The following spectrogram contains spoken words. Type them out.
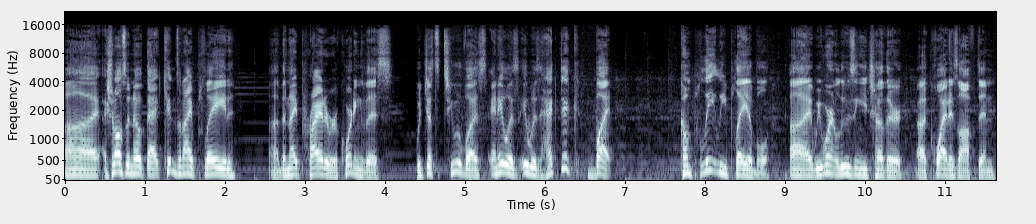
Uh, I should also note that Kittens and I played uh, the night prior to recording this with just the two of us, and it was it was hectic, but completely playable. Uh, we weren't losing each other uh, quite as often.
